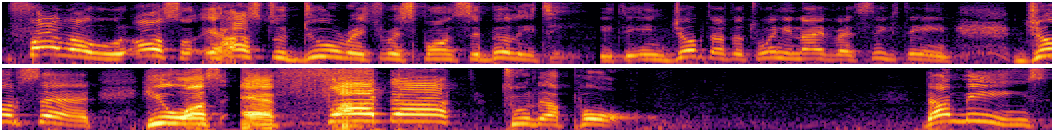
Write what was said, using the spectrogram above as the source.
fatherhood also it has to do with responsibility. In Job chapter 29, verse 16, Job said he was a father to the poor. That means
